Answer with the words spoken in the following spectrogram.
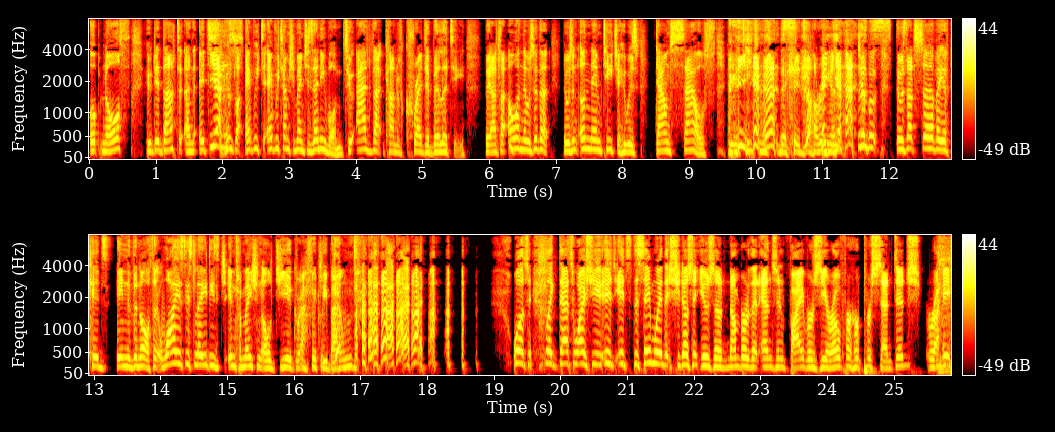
up north who did that? And it Yes. seems like every, every time she mentions anyone to add that kind of credibility, they add like, oh, and there was other, there was an unnamed teacher who was down south who was teaching Yes. the kids RE. And Yes. you there was that survey of kids in the north. Why is this lady's information all geographically bound? Well, it's like that's why she. It, it's the same way that she doesn't use a number that ends in five or zero for her percentage, right?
